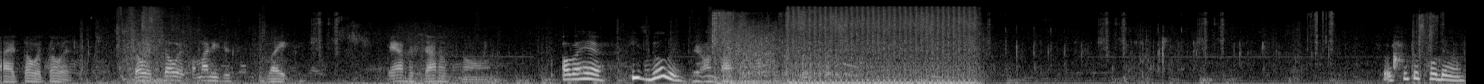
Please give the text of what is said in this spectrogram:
Alright, throw it, throw it. Throw it, throw it. Somebody just, like, they have a shadow stone. Over here. He's building. They're on top shoot this hole down.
